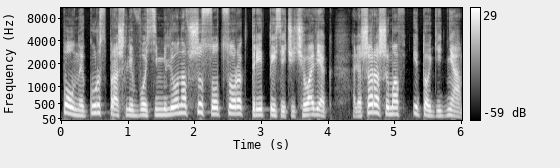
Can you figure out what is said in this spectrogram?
Полный курс прошли 8 миллионов 643 тысячи человек. Алишер Ашимов. Итоги дня.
